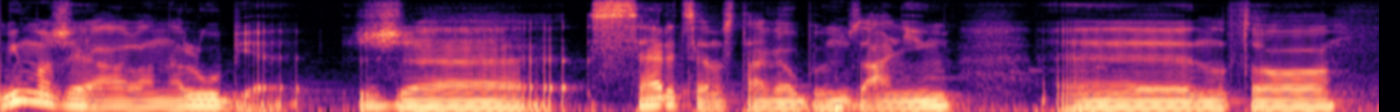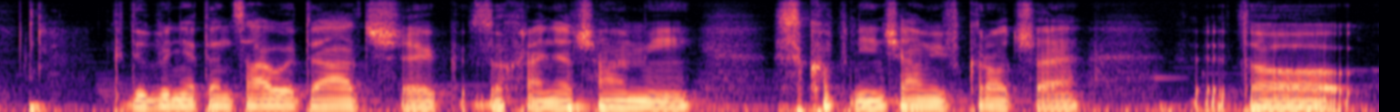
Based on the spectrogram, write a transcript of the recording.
mimo, że ja Alana lubię, że sercem stawiałbym za nim, yy, no to gdyby nie ten cały teatrzyk z ochraniaczami, z kopnięciami w krocze, yy, to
